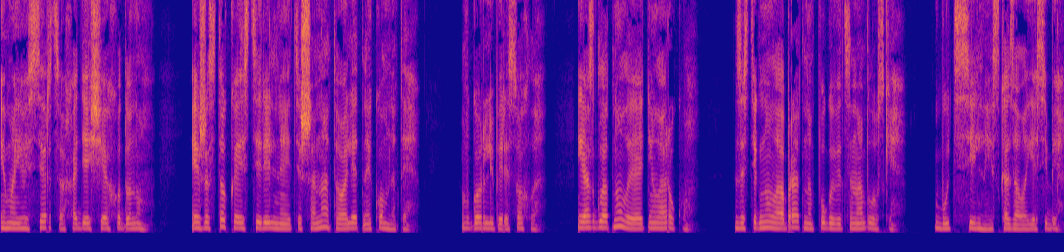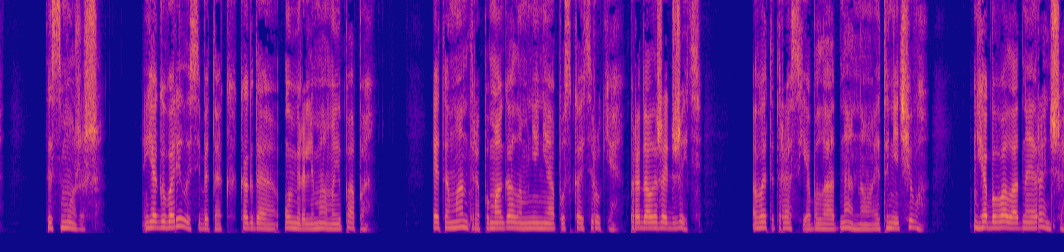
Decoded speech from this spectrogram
и мое сердце, ходящее ходуном, и жестокая стерильная тишина туалетной комнаты. В горле пересохло. Я сглотнула и отняла руку. Застегнула обратно пуговицы на блузке. «Будь сильной», — сказала я себе. «Ты сможешь». Я говорила себе так, когда умерли мама и папа. Эта мантра помогала мне не опускать руки, продолжать жить. В этот раз я была одна, но это ничего. Я бывала одна и раньше.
